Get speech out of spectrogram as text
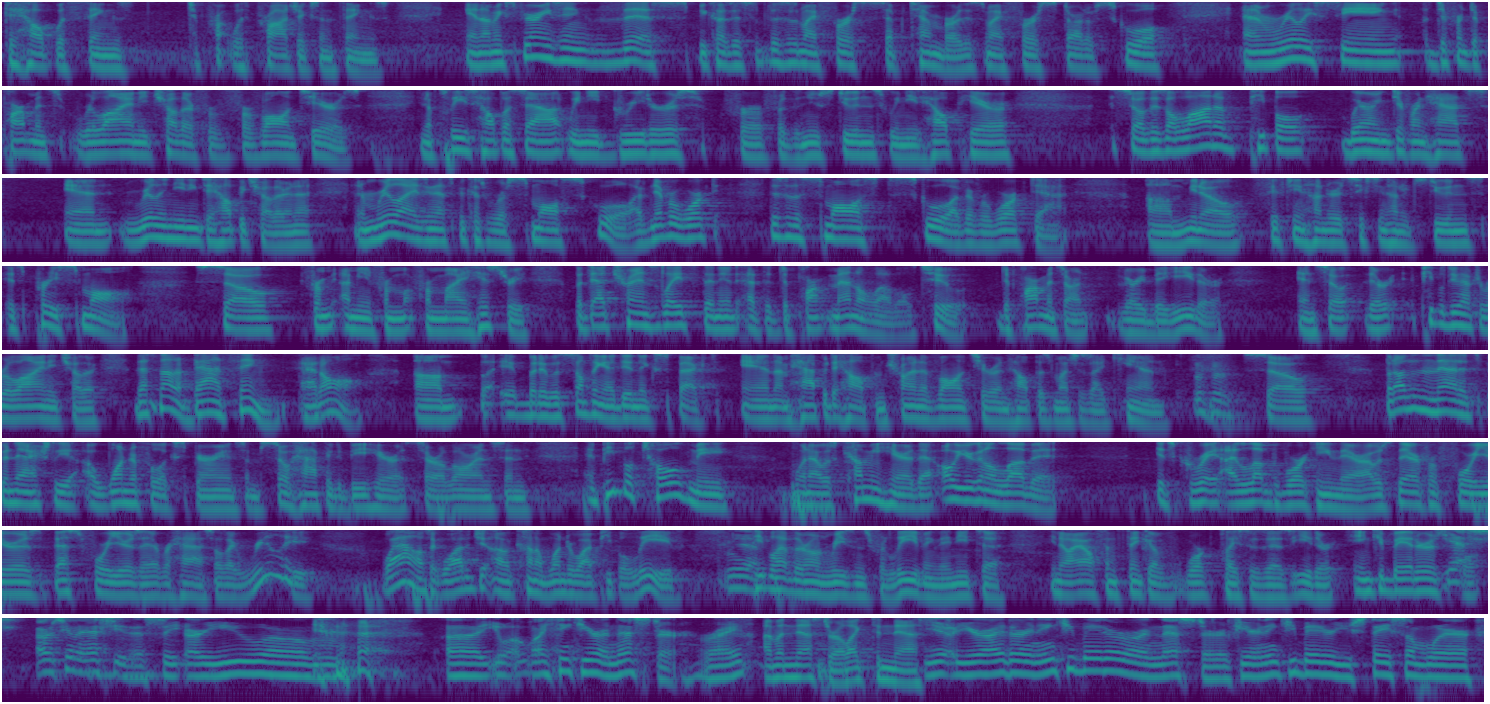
to help with things, to pro- with projects and things and I'm experiencing this because it's this is my first September. This is my first start of school, and I'm really seeing different departments rely on each other for, for volunteers. You know, please help us out. We need greeters for for the new students. We need help here. So there's a lot of people wearing different hats and really needing to help each other. And, I, and I'm realizing that's because we're a small school. I've never worked. This is the smallest school I've ever worked at um, you know, 1,500, 1,600 students. It's pretty small. So from I mean from from my history, but that translates then in, at the departmental level too. Departments aren't very big either, and so there people do have to rely on each other. That's not a bad thing at all. Um, but it, but it was something I didn't expect, and I'm happy to help. I'm trying to volunteer and help as much as I can. So, but other than that, it's been actually a wonderful experience. I'm so happy to be here at Sarah Lawrence, and and people told me when I was coming here that oh, you're going to love it. It's great. I loved working there. I was there for four years, best four years I ever had. So I was like, really? Wow. I was like, why did you? I kind of wonder why people leave. Yeah. People have their own reasons for leaving. They need to, you know, I often think of workplaces as either incubators. Yes, I was going to ask you this. So are you? Um, uh, you, I think you're a nester, right? I'm a nester. I like to nest. You're, you're either an incubator or a nester. If you're an incubator, you stay somewhere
